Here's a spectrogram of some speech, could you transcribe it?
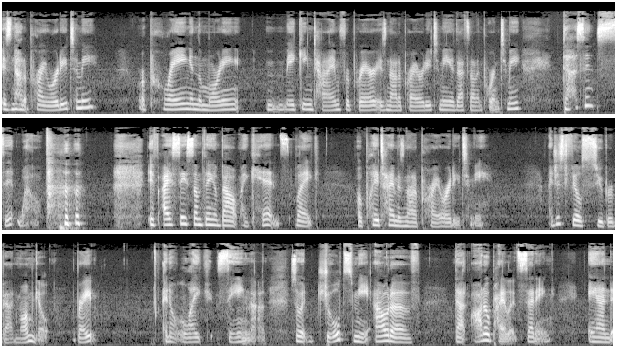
is not a priority to me, or praying in the morning, making time for prayer is not a priority to me, or that's not important to me, doesn't sit well. if I say something about my kids, like, oh, playtime is not a priority to me, I just feel super bad mom guilt, right? I don't like saying that. So it jolts me out of that autopilot setting and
